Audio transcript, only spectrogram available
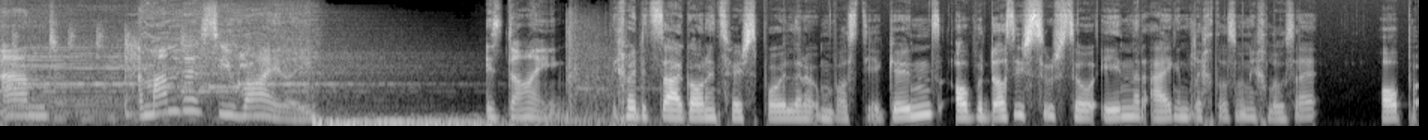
and Amanda C. Riley is dying. Ich will jetzt auch gar nicht zu fest spoilern, um was die gehen, aber das ist sonst so eher eigentlich das, was ich höre. Aber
